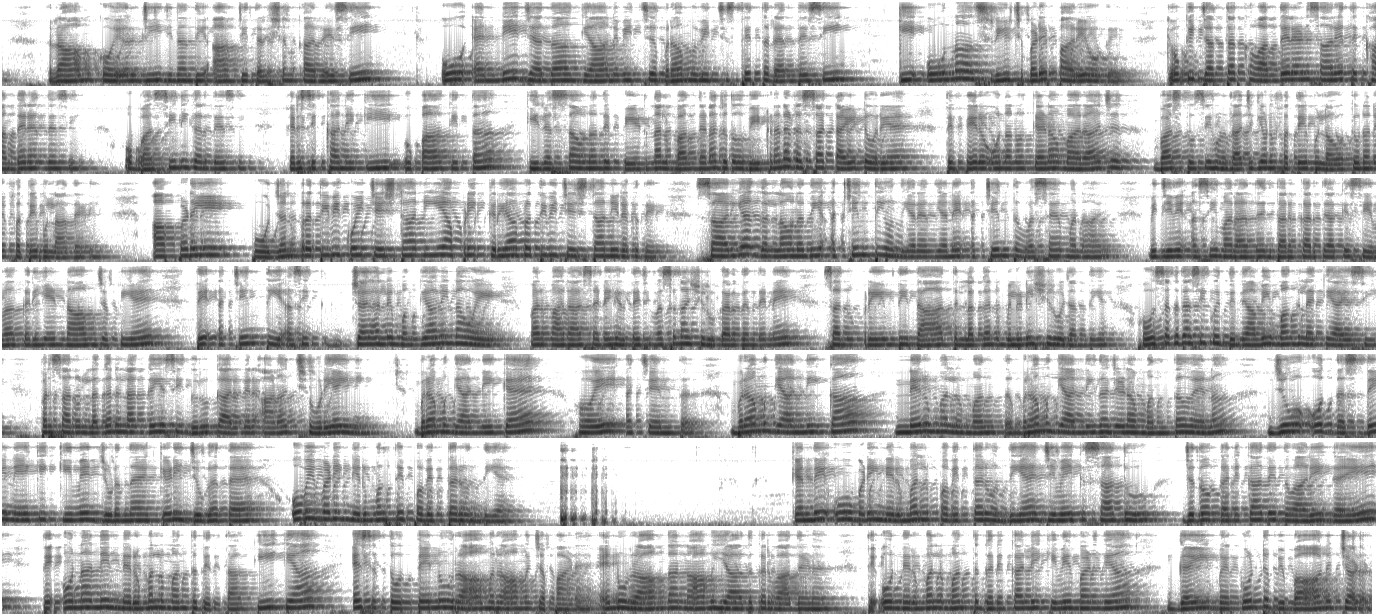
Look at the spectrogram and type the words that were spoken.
ਰਾਮ ਕੋਇਲ ਜੀ ਜਿਨ੍ਹਾਂ ਦੀ ਆਪ ਜੀ ਦਰਸ਼ਨ ਕਰ ਰਹੇ ਸੀ, ਉਹ ਐਨੇ ਜ਼ਿਆਦਾ ਗਿਆਨ ਵਿੱਚ, ਬ੍ਰਹਮ ਵਿੱਚ ਸਥਿਤ ਰਹਿੰਦੇ ਸੀ ਕਿ ਉਹਨਾਂ ਸਰੀਰ 'ਚ ਬੜੇ ਭਾਰੇ ਹੋ ਗਏ। ਕਿਉਂਕਿ ਜਦ ਤੱਕ ਖਵਾਉਂਦੇ ਰਹਿਣ ਸਾਰੇ ਤੇ ਖਾਂਦੇ ਰਹਿੰਦੇ ਸੀ ਉਹ ਬਸ ਹੀ ਨਹੀਂ ਕਰਦੇ ਸੀ। ਫਿਰ ਸਿੱਖਾਂ ਨੇ ਕੀ ਉਪਾਅ ਕੀਤਾ ਕਿ ਰੱਸਾ ਉਹਨਾਂ ਦੇ ਪੇਟ ਨਾਲ ਬੰਨ੍ਹ ਦੇਣਾ ਜਦੋਂ ਵੇਖਣਾ ਨਾ ਰੱਸਾ ਟਾਈਟ ਹੋ ਰਿਹਾ ਹੈ ਤੇ ਫਿਰ ਉਹਨਾਂ ਨੂੰ ਕਹਿਣਾ ਮਹਾਰਾਜ ਬਸ ਤੁਸੀਂ ਹੁਣ ਰੱਜ ਗਏ ਹੁਣ ਫਤਿਹ ਬੁਲਾਓ ਤੇ ਉਹਨਾਂ ਨੇ ਫਤਿਹ ਬੁਲਾ ਦੇਣੀ। ਆਪਣੇ ਭੋਜਨ ਪ੍ਰਤੀ ਵੀ ਕੋਈ ਚੇਸ਼ਟਾ ਨਹੀਂ ਹੈ, ਆਪਣੀ ਕਿਰਿਆ ਪ੍ਰਤੀ ਵੀ ਚੇਸ਼ਟਾ ਨਹੀਂ ਰੱਖਦੇ। ਸਾਰੀਆਂ ਗੱਲਾਂ ਉਹਨਾਂ ਦੀਆਂ ਅਚਿੰਤ ਹੀ ਹੁੰਦੀਆਂ ਰਹਿੰਦੀਆਂ ਨੇ, ਅਚਿੰਤ ਵਸੈ ਮਨਾਏ ਵੀ ਜਿਵੇਂ ਅਸੀਂ ਮਹਾਰਾਜ ਦੇ ਦਰ ਕਰਦੇ ਆ ਕੇ ਸੇਵਾ ਕਰੀਏ, ਨਾਮ ਜਪੀਏ, ਤੇ ਅਚਿੰਤੀ ਅਸੀਂ ਚਾਹੇ ਹਲੇ ਮੰਗਿਆ ਵੀ ਨਾ ਹੋਏ, ਪਰ ਮਹਾਰਾਜ ਸਾਡੇ ਹਿਰਦੇ 'ਚ ਵਸਣਾ ਸ਼ੁਰੂ ਕਰ ਦਿੰਦੇ ਨੇ। ਸਾਨੂੰ ਪ੍ਰੇਮ ਦੀ ਦਾਤ, ਲਗਨ ਮਿਲਣੀ ਸ਼ੁਰੂ ਹੋ ਜਾਂਦੀ ਹੈ। ਹੋ ਸਕਦਾ ਸੀ ਕੋਈ ਦੁਨਿਆਵੀ ਮੰਗ ਲੈ ਕੇ ਆਏ ਸੀ, ਪਰ ਸਾਨੂੰ ਲਗਨ ਲੱਗ ਗਈ, ਅਸੀਂ ਗੁਰੂ ਘਰ ਫਿਰ ਆਣਾ ਛੋੜਿਆ ਹੀ ਨਹੀਂ। ਬ੍ਰਹਮ ਗਿਆਨੀ ਕਹਿ ਹੋਏ ਅਚਿੰਤ। ਬ੍ਰਹਮ ਗਿਆਨੀ ਕਾ ਨਿਰਮਲ ਮੰਤ। ਬ੍ਰਹਮ ਗਿਆਨੀ ਦਾ ਜਿਹੜਾ ਮੰਤਵ ਹੈ ਨਾ, ਜੋ ਉਹ ਦੱਸਦੇ ਨੇ ਕਿ ਕਿਵੇਂ ਜੁੜਨਾ ਹੈ, ਕਿਹੜੀ ਜੁਗਤ ਹੈ, ਉਹ ਵੀ ਬੜੀ ਨਿਰਮਲ ਤੇ ਪਵਿੱਤਰ ਹੁੰਦੀ ਹੈ। ਕਹਿੰਦੇ ਉਹ ਬੜੀ ਨਿਰਮਲ, ਪਵਿੱਤਰ ਹੁੰਦੀ ਹੈ। ਜਿਵੇਂ ਇੱਕ ਸਾਧੂ ਜਦੋਂ ਕਨਿਕਾ ਦੇ ਦੁਆਰੇ ਗਏ ਤੇ ਉਹਨਾਂ ਨੇ ਨਿਰਮਲ ਮੰਤ ਦਿੱਤਾ। ਕੀ ਕਿਹਾ? ਇਸ ਤੋਤੇ ਨੂੰ RAM RAM ਜਪਾਣਾ, ਇਹਨੂੰ RAM ਦਾ ਨਾਮ ਯਾਦ ਕਰਵਾ ਦੇਣਾ। ਤੇ ਉਹ ਨਿਰਮਲ ਮੰਤ ਗਨਿਕਾ ਲਈ ਕਿਵੇਂ ਬਣ ਗਿਆ? ਗਈ ਬੈਕੁੰਠ ਵਿਬਾਨ ਚੜ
